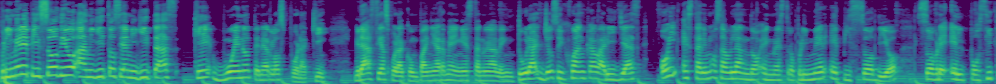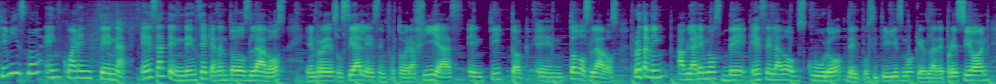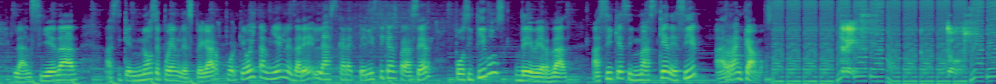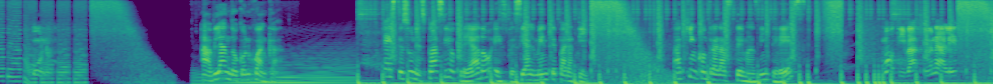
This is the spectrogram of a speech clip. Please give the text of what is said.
Primer episodio, amiguitos y amiguitas. Qué bueno tenerlos por aquí. Gracias por acompañarme en esta nueva aventura. Yo soy Juan Cavarillas. Hoy estaremos hablando en nuestro primer episodio sobre el positivismo en cuarentena. Esa tendencia que anda en todos lados, en redes sociales, en fotografías, en TikTok, en todos lados. Pero también hablaremos de ese lado oscuro del positivismo que es la depresión, la ansiedad. Así que no se pueden despegar porque hoy también les daré las características para ser positivos de verdad. Así que sin más que decir, arrancamos. 3, 2, 1. Hablando con Juanca. Este es un espacio creado especialmente para ti. Aquí encontrarás temas de interés, motivacionales,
